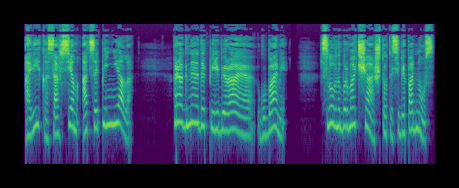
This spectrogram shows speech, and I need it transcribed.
а Вика совсем оцепенела. Рагнеда, перебирая губами, словно бормоча что-то себе под нос,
